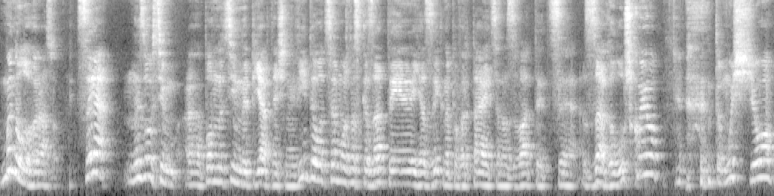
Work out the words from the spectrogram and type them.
минулого разу. Це не зовсім е, повноцінне п'ятничне відео. Це можна сказати, язик не повертається назвати це заглушкою, тому що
